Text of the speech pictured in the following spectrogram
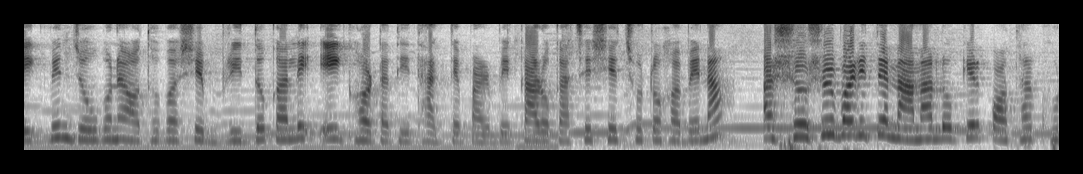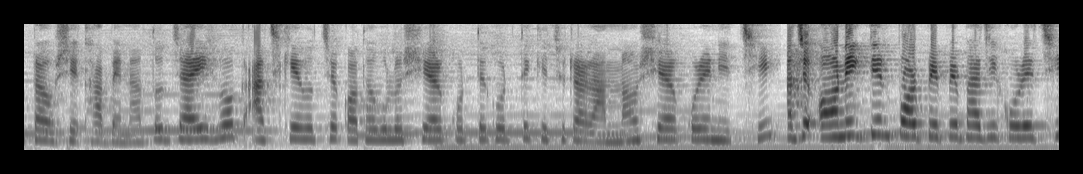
দেখবেন যৌবনে অথবা সে বৃদ্ধকালে এই ঘরটাতেই থাকতে পারবে। কারও কাছে সে ছোট হবে না আর শ্বশুর বাড়িতে নানা লোকের কথার খোটাও সে খাবে না। তো যাই হোক, আজকে হচ্ছে কথাগুলো শেয়ার করতে করতে কিছুটা রান্নাও শেয়ার করে নিচ্ছি। আজ অনেকদিন পর পেঁপে ভাজি করেছি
